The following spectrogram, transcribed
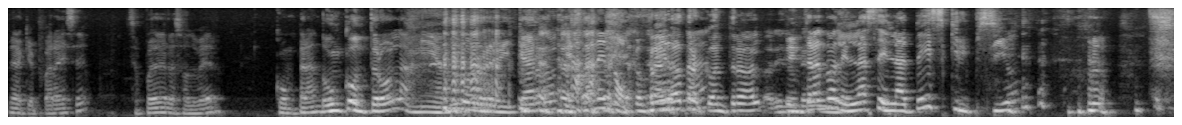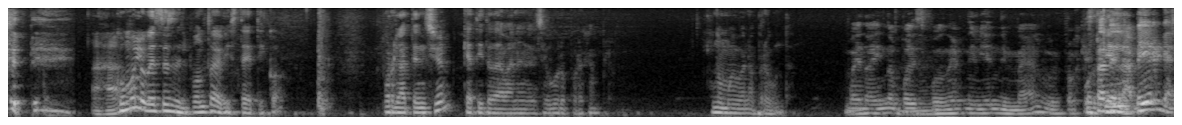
Mira que para ese se puede resolver comprando un control a mi amigo Ricardo que están en oferta. control. entrando al enlace en la descripción. Ajá. ¿Cómo lo ves desde el punto de vista ético? Por la atención que a ti te daban en el seguro, por ejemplo. Una muy buena pregunta. Bueno, ahí no puedes poner ni bien ni mal, güey, porque ¿Por está qué? de la verga.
